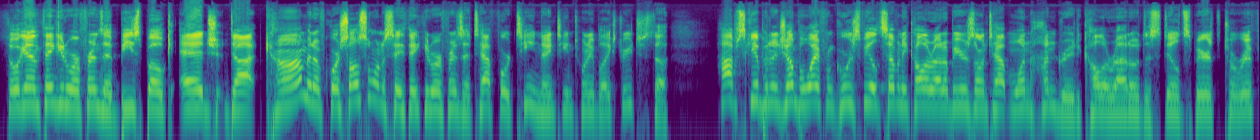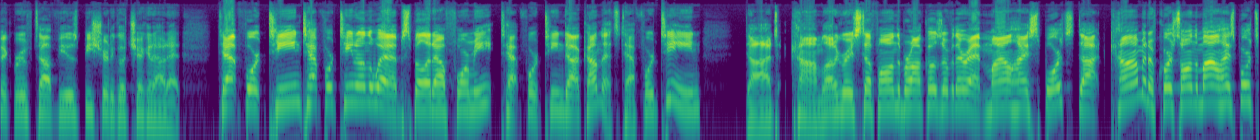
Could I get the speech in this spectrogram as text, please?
So, again, thank you to our friends at bespokeedge.com. And of course, also want to say thank you to our friends at Tap 14, 1920 Blake Street. Just a hop, skip, and a jump away from Coors Field. 70 Colorado beers on tap, 100 Colorado distilled spirits, terrific rooftop views. Be sure to go check it out at Tap 14, Tap 14 on the web. Spell it out for me, tap14.com. That's tap14.com. A lot of great stuff on the Broncos over there at milehighsports.com. And of course, on the Mile High Sports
